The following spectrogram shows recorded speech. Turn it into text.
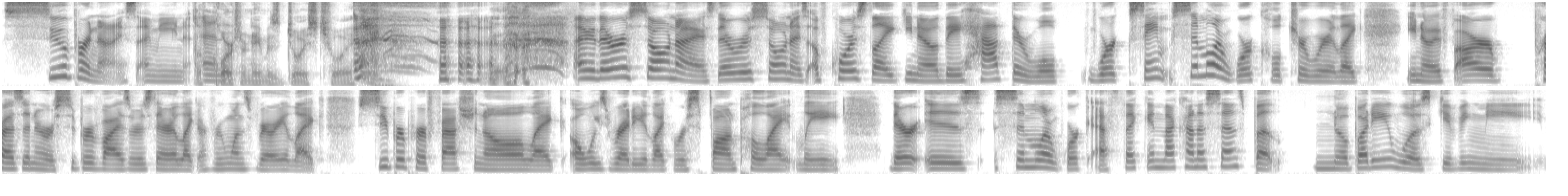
Super nice. I mean, Of and course, her name is Joyce Choi. I mean, they were so nice. They were so nice. Of course, like, you know, they had their wo- work, same, similar work culture where, like, you know, if our president or supervisor is there, like, everyone's very, like, super professional, like, always ready, like, respond politely. There is similar work ethic in that kind of sense, but nobody was giving me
